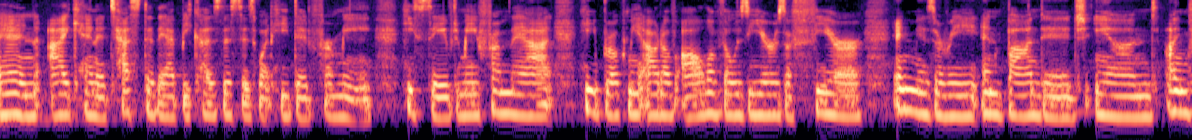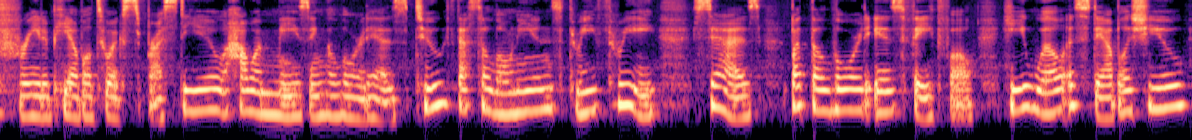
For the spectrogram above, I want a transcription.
And I can attest to that because this is what he did for me. He saved me from that. He broke me out of all of those years of fear and misery and bondage. And I'm free to be able to express to you how amazing the Lord is. 2 Thessalonians 3 3 says, but the Lord is faithful. He will establish you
